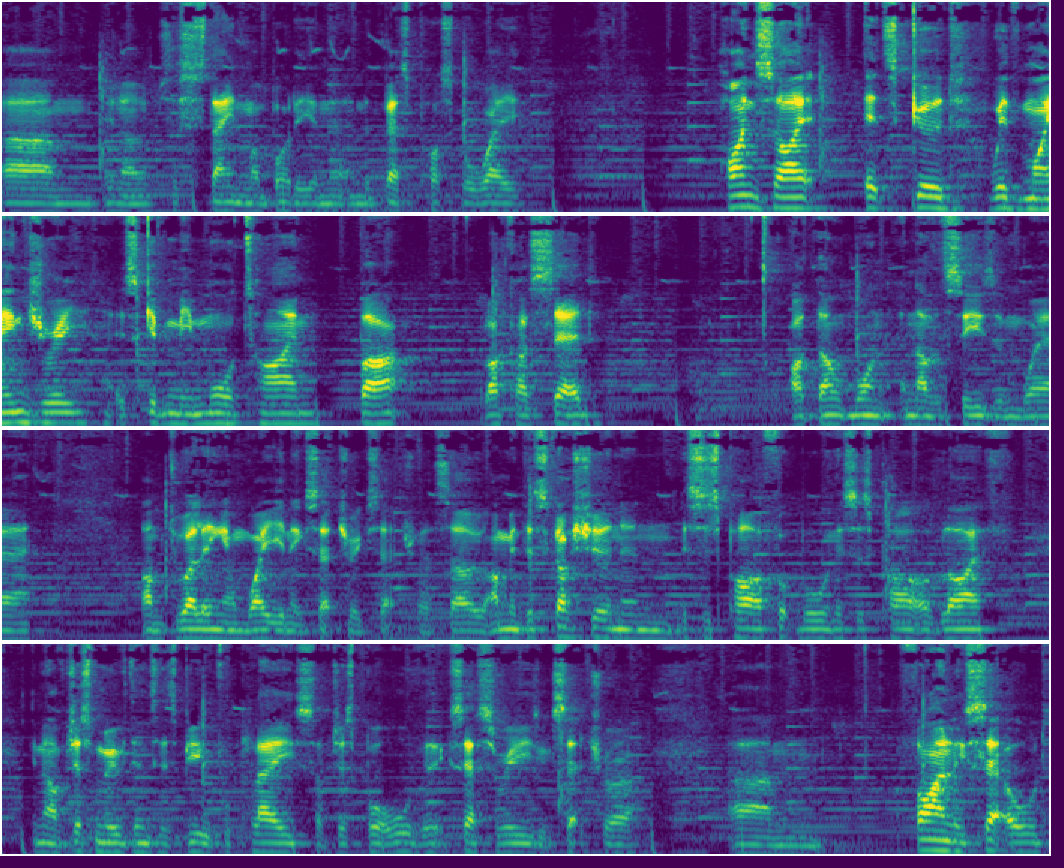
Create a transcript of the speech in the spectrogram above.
um, you know, sustain my body in the, in the best possible way. Hindsight, it's good with my injury. It's given me more time, but like I said, I don't want another season where I'm dwelling and waiting, etc., etc. So I'm in discussion, and this is part of football, and this is part of life. You know, I've just moved into this beautiful place. I've just bought all the accessories, etc. Um, finally settled,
